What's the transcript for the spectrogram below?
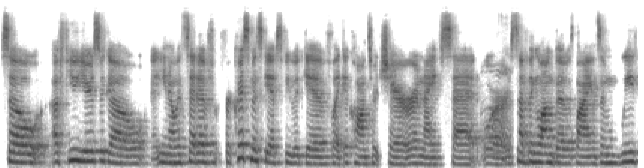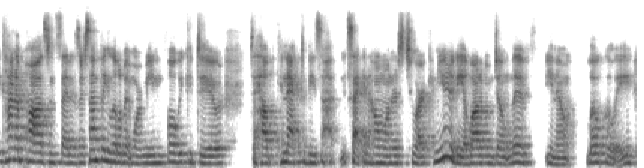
So a few years ago you know instead of for christmas gifts we would give like a concert chair or a knife set or ah. something along those lines. And we kind of paused and said is there something a little bit more meaningful we could do to help connect these second homeowners to our community? A lot of them don't live you know locally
